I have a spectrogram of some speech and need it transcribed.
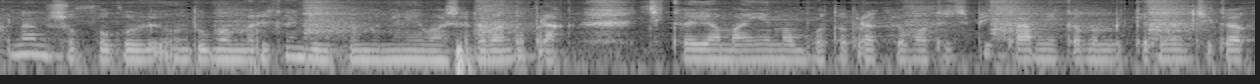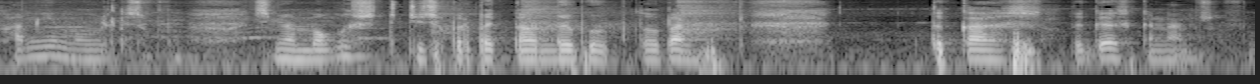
Kenan Sofoglu untuk memberikan jawaban mengenai masa depan Toprak. Jika yang ingin membuat Toprak ke MotoGP, kami akan memikirkan jika kami memiliki yang bagus di Superbike tahun 2008 tegas tegas kenan Sofoglu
